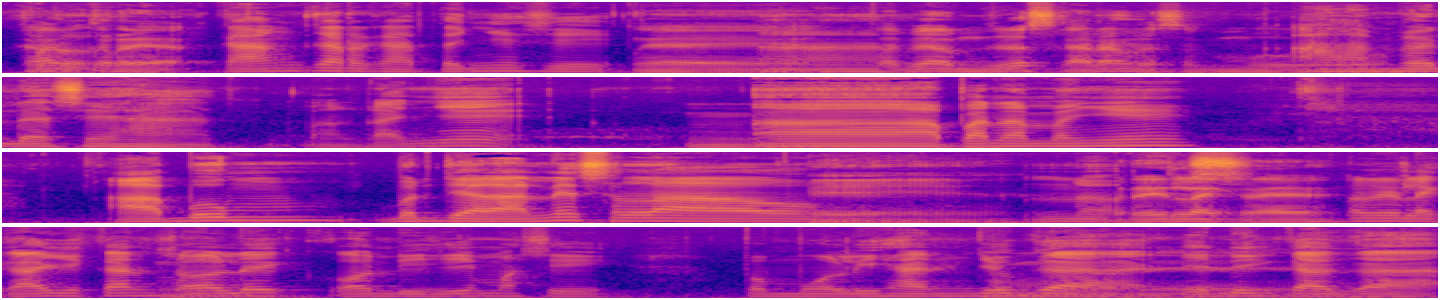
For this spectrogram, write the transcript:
Kanker ya? Kanker katanya sih. Eh, Heeh. tapi alhamdulillah sekarang udah sembuh. Alhamdulillah udah sehat. Makanya Hmm. eh, apa namanya? Album berjalannya slow. Iya, No, relax lah ya. Hmm. Relax aja kan soalnya kondisi masih pemulihan juga. Pemulihan, jadi iya. kagak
